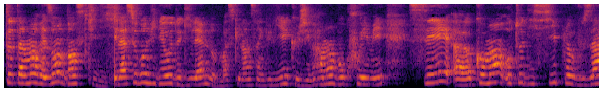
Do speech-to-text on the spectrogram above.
totalement raison dans ce qu'il dit. Et la seconde vidéo de Guilhem, donc masculin singulier, que j'ai vraiment beaucoup aimé, c'est euh, comment Autodisciple vous a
